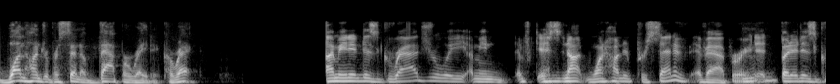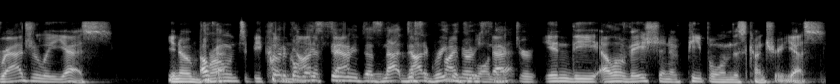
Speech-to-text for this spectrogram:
100% evaporated, correct? I mean, it is gradually, I mean, it's not 100% evaporated, mm-hmm. but it is gradually, yes, you know, grown okay. to become critical race theory does not disagree not a primary with you on factor that. in the elevation of people in this country. Yes.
